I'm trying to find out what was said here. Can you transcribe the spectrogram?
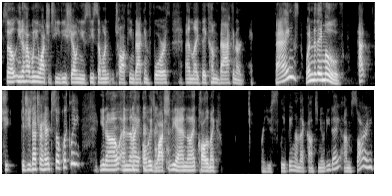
So you know how when you watch a TV show and you see someone talking back and forth and like they come back and are bangs? When do they move? How she did she touch her hair so quickly? You know, and then I always watch to the end and I call them like, are you sleeping on that continuity day? I'm sorry.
